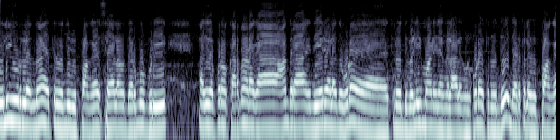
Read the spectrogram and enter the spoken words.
வெளியூர்லருந்து தான் எடுத்துகிட்டு வந்து விற்பாங்க. சேலம் தருமபுரி அதுக்கப்புறம் கர்நாடகா ஆந்திரா இந்த ஏரியாவிலேருந்து கூட எடுத்துகிட்டு வந்து வெளி மாநிலங்கள் ஆளுங்கள் கூட எடுத்துகிட்டு வந்து இந்த இடத்துல விற்பாங்க.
